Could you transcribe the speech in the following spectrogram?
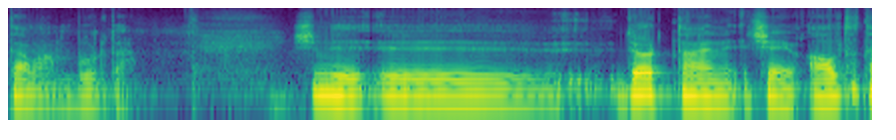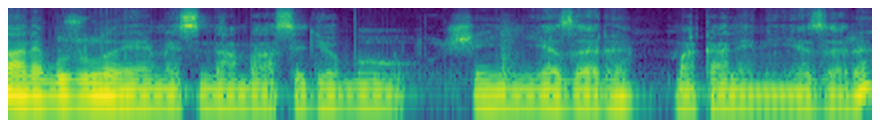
tamam burada. Şimdi e, dört tane şey altı tane buzulun erimesinden bahsediyor bu şeyin yazarı, makalenin yazarı.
